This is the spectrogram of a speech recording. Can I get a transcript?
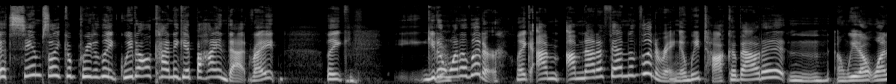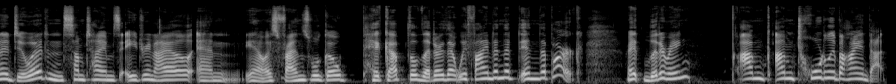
that seems like a pretty like we'd all kind of get behind that, right? Like you don't want to litter. Like I'm I'm not a fan of littering and we talk about it and and we don't want to do it and sometimes Adrian Isle and you know his friends will go pick up the litter that we find in the in the park. Right? Littering. I'm I'm totally behind that.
